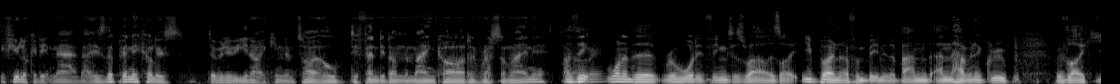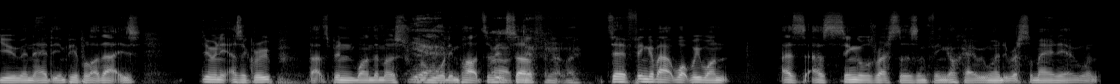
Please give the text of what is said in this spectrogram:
if you look at it now, that is the pinnacle is WWE United Kingdom title defended on the main card of WrestleMania. Do you know I think mean? one of the rewarding things as well is like you both know from being in a band and having a group with like you and Eddie and people like that is doing it as a group. That's been one of the most Yeah. rewarding parts of Oh, it. So definitely. to think about what we want as as singles wrestlers and think, okay, we want to do WrestleMania, we want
